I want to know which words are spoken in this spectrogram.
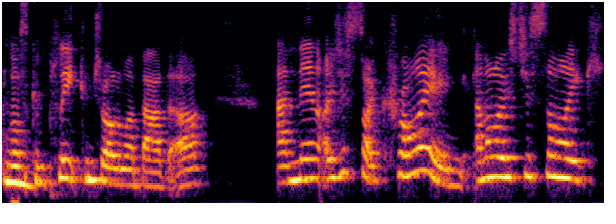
and lost mm. complete control of my bladder. And then I just started crying, and I was just like,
